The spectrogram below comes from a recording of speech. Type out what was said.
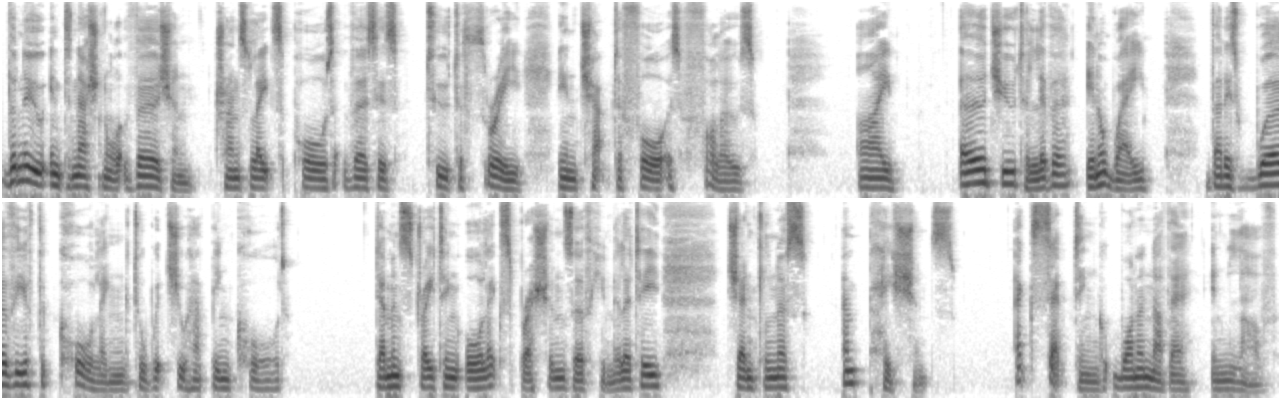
The New International Version translates Paul's verses 2 to 3 in chapter 4 as follows I urge you to live in a way that is worthy of the calling to which you have been called, demonstrating all expressions of humility, gentleness, and patience, accepting one another in love.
